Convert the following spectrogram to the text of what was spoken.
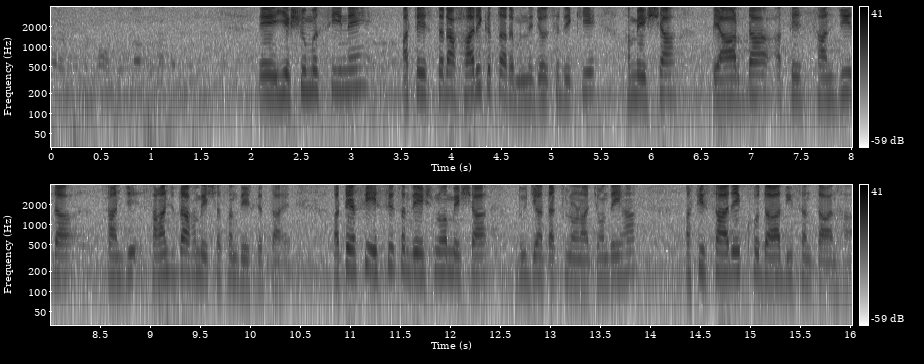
ਧਰਮ ਨੂੰ ਭੜਕਾਉਣ ਦੇ ਖਿਲਾਫ ਗੱਲਾਂ ਕਰਦੇ ਇਹ ਯਿਸੂ ਮਸੀਹ ਨੇ ਅਤੇ ਇਸ ਤਰ੍ਹਾਂ ਹਰ ਇੱਕ ਧਰਮ ਨੇ ਜੋ ਅਸੀਂ ਦੇਖੀਏ ਹਮੇਸ਼ਾ ਪਿਆਰ ਦਾ ਅਤੇ ਸਾਂਝੀ ਦਾ, ਸਾਂਝੇ, ਸਾਂਝ ਦਾ ਹਮੇਸ਼ਾ ਸੰਦੇਸ਼ ਦਿੱਤਾ ਹੈ। ਅਤੇ ਅਸੀਂ ਇਸੇ ਸੰਦੇਸ਼ ਨੂੰ ਹਮੇਸ਼ਾ ਦੂਜਿਆਂ ਤੱਕ ਫੈਲਾਉਣਾ ਚਾਹੁੰਦੇ ਹਾਂ। ਅਸੀਂ ਸਾਰੇ ਖੁਦਾ ਦੀ ਸੰਤਾਨ ਹਾਂ।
